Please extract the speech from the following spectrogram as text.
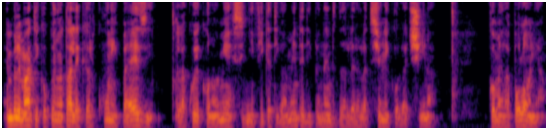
Emblematico poi notare che alcuni paesi, la cui economia è significativamente dipendente dalle relazioni con la Cina, come la Polonia,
